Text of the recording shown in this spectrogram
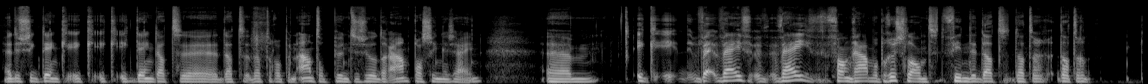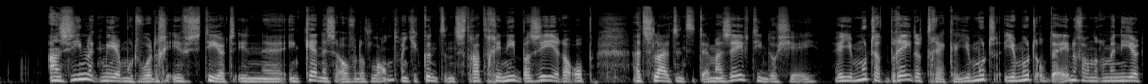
Eh, dus ik denk, ik, ik, ik denk dat, eh, dat, dat er op een aantal punten zullen er aanpassingen zijn. Ehm, ik- wij, wij, wij van Raam op Rusland vinden dat, dat, er, dat er aanzienlijk meer moet worden geïnvesteerd in, eh, in kennis over dat land. Want je kunt een strategie niet baseren op uitsluitend het MH17-dossier. Je moet dat breder trekken. Je moet, je moet op de een of andere manier.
